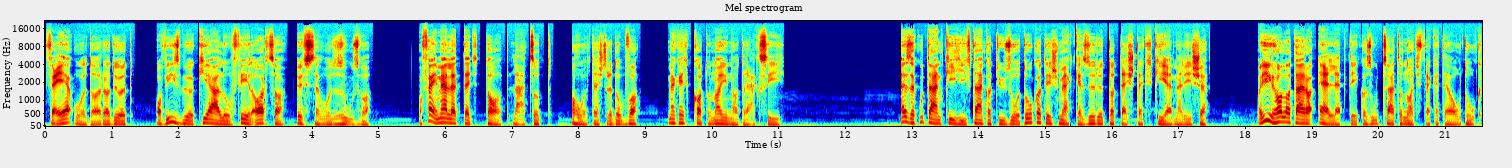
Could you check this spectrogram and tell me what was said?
feje oldalra dőlt, a vízből kiálló fél arca össze volt zúzva. A fej mellett egy talp látszott, a holttestre dobva, meg egy katonai nadrág szíj. Ezek után kihívták a tűzoltókat, és megkezdődött a testek kiemelése. A hír hallatára ellepték az utcát a nagy fekete autók,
